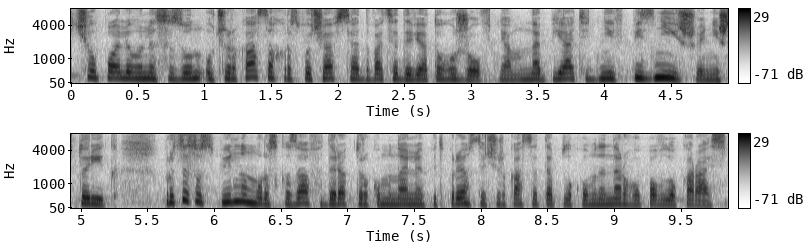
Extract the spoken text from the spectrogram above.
Цьогоріч опалювальний сезон у Черкасах розпочався 29 жовтня, на 5 днів пізніше ніж торік. Про це Суспільному розказав директор комунального підприємства Черкаси теплокомуненерго Павло Карась.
